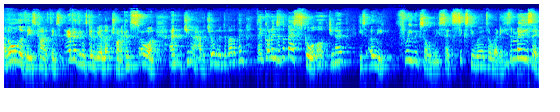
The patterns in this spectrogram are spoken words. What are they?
and all of these kind of things, and everything's going to be electronic and so on. And do you know how the children are developing? They've got into the best school. Oh, do you know? He's only three weeks old and he said 60 words already. He's amazing.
